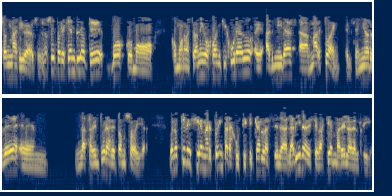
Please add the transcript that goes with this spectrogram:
son más diversos. Yo sé, por ejemplo, que vos como como nuestro amigo Juan Quijurado, eh, admirás a Mark Twain, el señor de eh, las aventuras de Tom Sawyer. Bueno, ¿qué decía Mark Twain para justificar la, la, vida de Sebastián Varela del Río?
